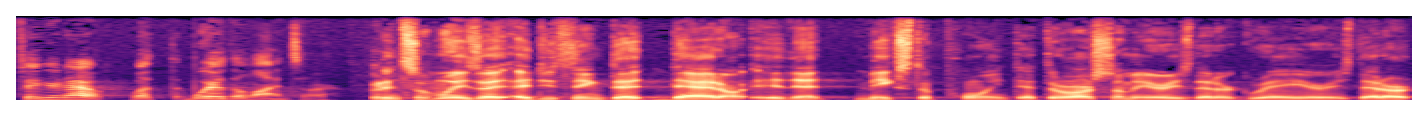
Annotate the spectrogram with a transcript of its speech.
figured out what, the- where the lines are. But in some ways, I, I do think that that, uh, that makes the point that there are some areas that are gray areas that are,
